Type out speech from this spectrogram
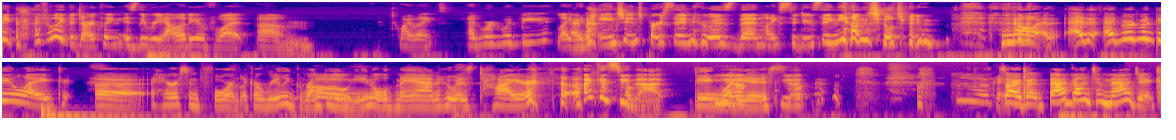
like I feel like the Darkling is the reality of what um Twilight Edward would be, like an ancient person who is then like seducing young children. no, Ed- Edward would be like uh, Harrison Ford, like a really grumpy, Oh, mean ew. old man who is tired of I can see that. Being what he is. Yep. okay. Sorry, but back onto magic.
